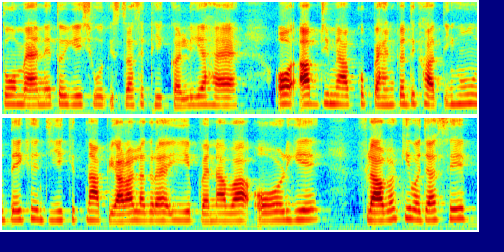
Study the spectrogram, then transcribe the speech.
तो मैंने तो ये शूज़ इस तरह से ठीक कर लिया है। और अब जी मैं आपको पहन कर दिखाती हूँ। देखें जी, ये कितना प्यारा लग रहा है ये पहना हुआ। और ये फ्लावर की वजह से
